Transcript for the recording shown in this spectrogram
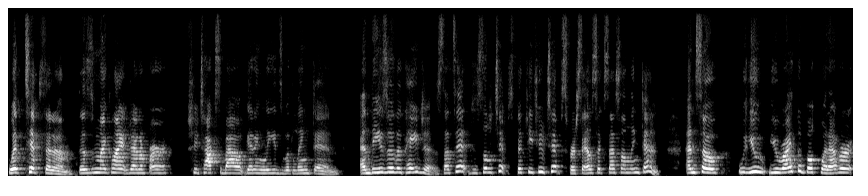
with tips in them. This is my client Jennifer. She talks about getting leads with LinkedIn. And these are the pages. That's it. Just little tips, 52 tips for sales success on LinkedIn. And so you you write the book whatever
